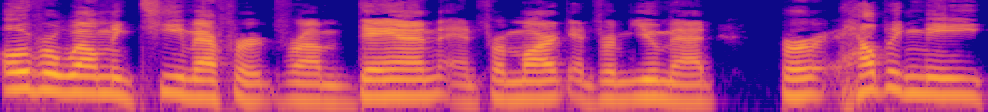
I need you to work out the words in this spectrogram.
overwhelming team effort from Dan and from Mark and from you, Matt, for helping me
